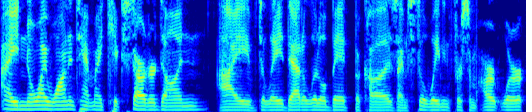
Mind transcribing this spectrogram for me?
I know I wanted to have my Kickstarter done. I've delayed that a little bit because I'm still waiting for some artwork.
